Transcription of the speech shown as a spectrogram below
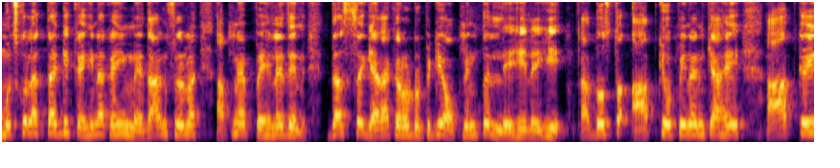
मुझको लगता है कि कहीं ना कहीं मैदान फ़िल्म अपने पहले दिन 10 से 11 करोड़ रुपए की ओपनिंग तो ले ही लेगी। अब दोस्तों, आपके ओपिनियन क्या है? आपकी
